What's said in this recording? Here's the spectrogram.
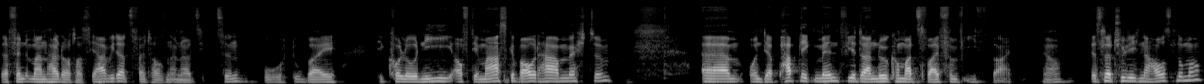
Da findet man halt auch das Jahr wieder, 2117, wo Dubai die Kolonie auf dem Mars gebaut haben möchte. Ähm, und der Public Mint wird dann 0,25 ETH sein, ja. Ist natürlich 'ne Hausnummer.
